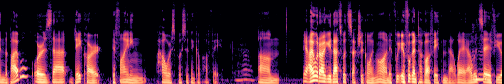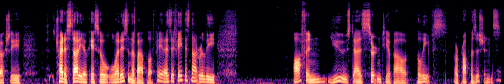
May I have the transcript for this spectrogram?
in the Bible, or is that Descartes defining how we're supposed to think about faith? Um, yeah, I would argue that's what's actually going on. If we if we're going to talk about faith in that way, I would say if you actually try to study, okay, so what is in the Bible about faith? I say faith is not really often used as certainty about beliefs or propositions.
